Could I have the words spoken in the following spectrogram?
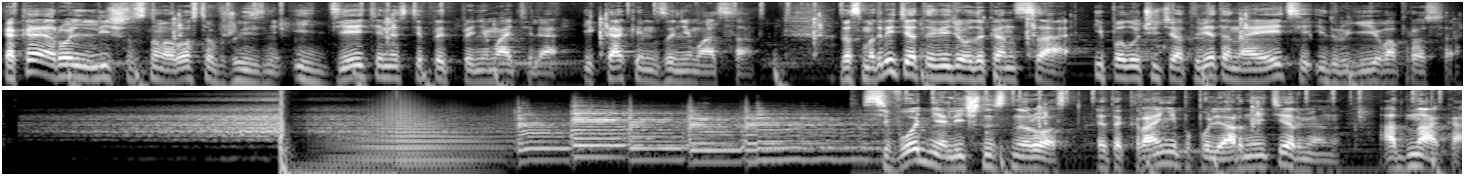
какая роль личностного роста в жизни и деятельности предпринимателя и как им заниматься. Досмотрите это видео до конца и получите ответы на эти и другие вопросы. Сегодня личностный рост – это крайне популярный термин. Однако,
